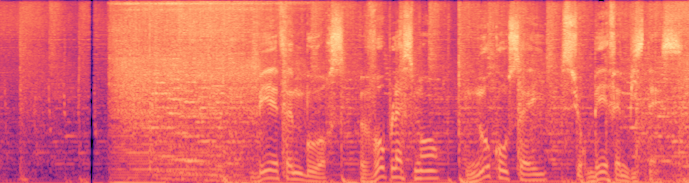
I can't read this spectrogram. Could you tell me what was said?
BFM Bourse, vos placements, nos conseils sur BFM Business.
